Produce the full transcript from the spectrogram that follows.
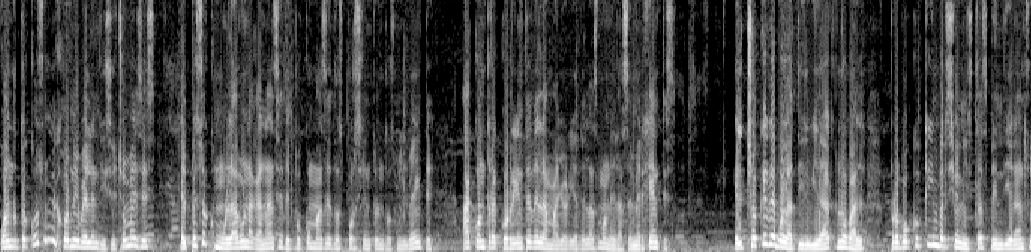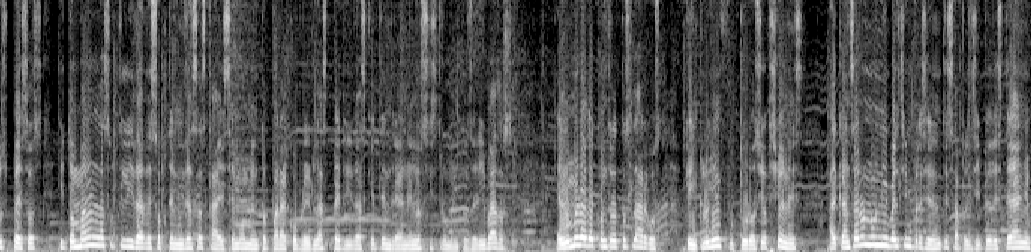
cuando tocó su mejor nivel en 18 meses, el peso acumulaba una ganancia de poco más de 2% en 2020, a contracorriente de la mayoría de las monedas emergentes. El choque de volatilidad global provocó que inversionistas vendieran sus pesos y tomaran las utilidades obtenidas hasta ese momento para cubrir las pérdidas que tendrían en los instrumentos derivados. El número de contratos largos, que incluyen futuros y opciones, alcanzaron un nivel sin precedentes a principio de este año,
